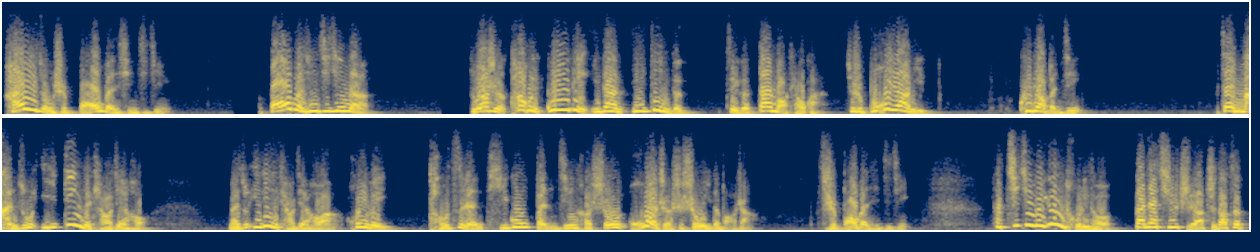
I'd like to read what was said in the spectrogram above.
还有一种是保本型基金，保本型基金呢，主要是它会规定一旦一定的这个担保条款，就是不会让你亏掉本金，在满足一定的条件后，满足一定的条件后啊，会为投资人提供本金和收或者是收益的保障，这是保本型基金。那基金的用途里头，大家其实只要知道这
